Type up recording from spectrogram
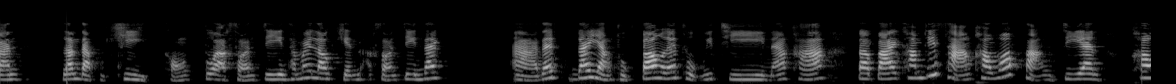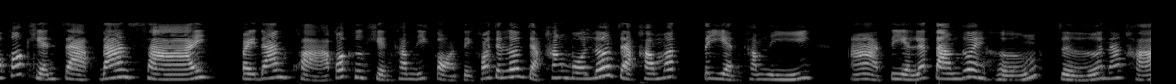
การลำดับขีดของตัวอักษรจีนทำให้เราเขียนอักษรจีนได้ อ่าได้ได้อย่างถูกต้องและถูกวิธีนะคะ ต่อไปคำที่สามคำว่าฝังเจียน เขาก็เขียนจากด้านซ้ายไปด้านขวาก็คือเขียนคำนี้ก่อน แต่เขาจะเริ่มจากข้างบน เริ่มจากคำว่าเตียนคำนี้อ่าเตียนและตามด้วยเหิงเจอนะคะ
